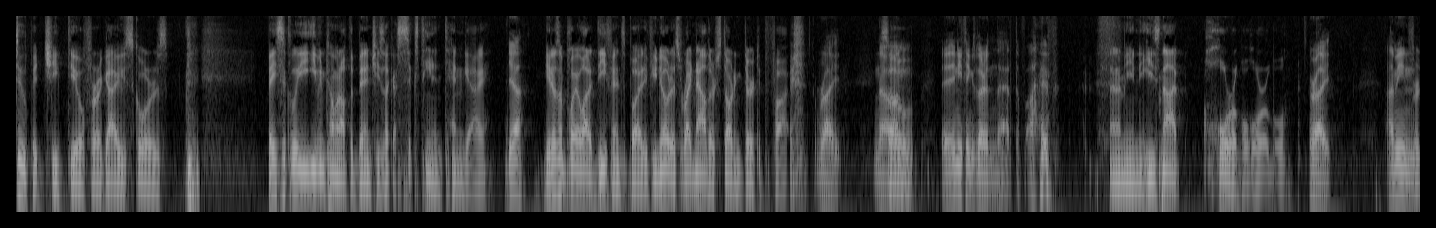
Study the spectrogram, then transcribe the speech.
stupid cheap deal for a guy who scores. Basically, even coming off the bench, he's like a 16 and 10 guy. Yeah. He doesn't play a lot of defense, but if you notice, right now they're starting Dirk at the five. Right. No. So- um, anything's better than that at the five. And I mean, he's not horrible, horrible. right. I mean, For-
